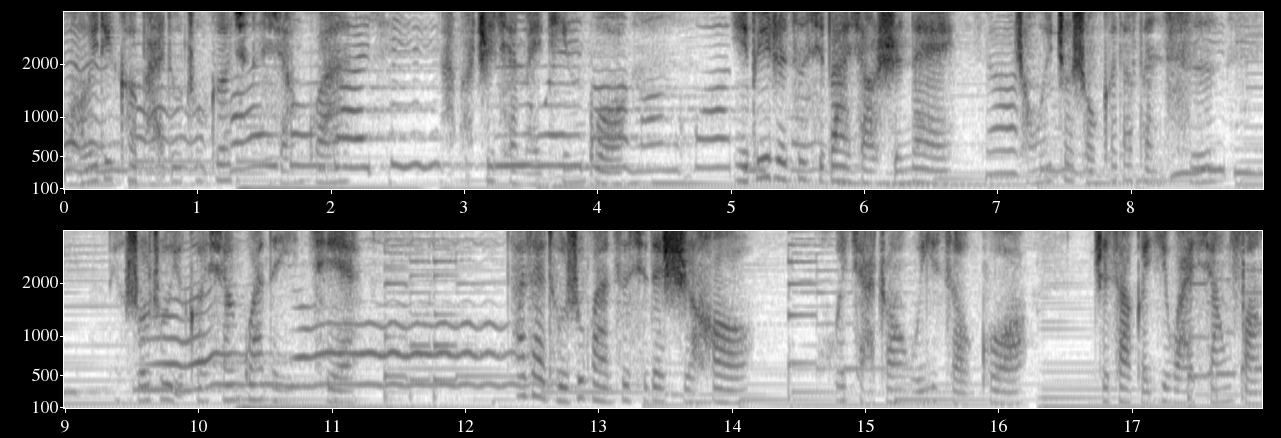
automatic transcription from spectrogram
我会立刻百度出歌曲的相关，哪怕之前没听过，也逼着自己半小时内成为这首歌的粉丝，并说出与歌相关的一切。他在图书馆自习的时候，我会假装无意走过，制造个意外相逢，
